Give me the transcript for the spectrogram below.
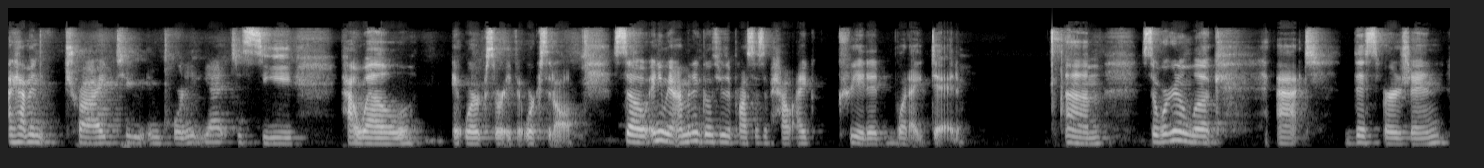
I haven't tried to import it yet to see how well it works or if it works at all. So anyway, I'm going to go through the process of how I created what I did. Um, so we're going to look at this version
